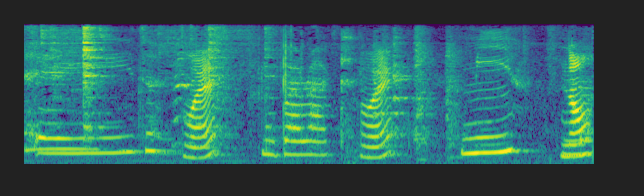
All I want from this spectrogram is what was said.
Eid ouais, Mubarak. ouais. Me, Non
